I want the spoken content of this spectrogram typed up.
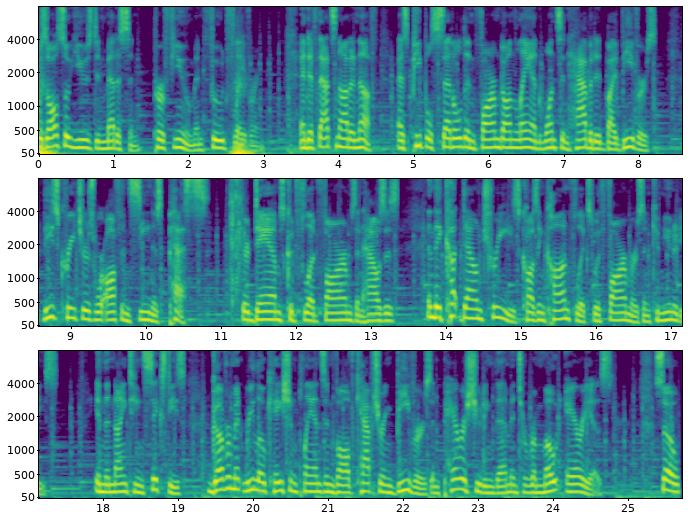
was also used in medicine, perfume, and food flavoring. And if that's not enough, as people settled and farmed on land once inhabited by beavers, these creatures were often seen as pests. Their dams could flood farms and houses, and they cut down trees, causing conflicts with farmers and communities. In the 1960s, government relocation plans involved capturing beavers and parachuting them into remote areas. So,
